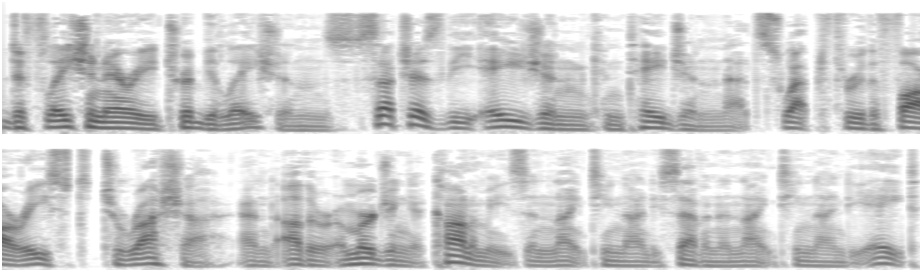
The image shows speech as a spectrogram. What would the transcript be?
Deflationary tribulations, such as the Asian contagion that swept through the Far East to Russia and other emerging economies in 1997 and 1998,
